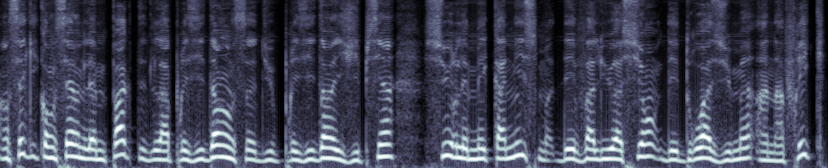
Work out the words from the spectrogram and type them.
en ce qui concerne l'impact de la présidence du président égyptien sur les mécanismes d'évaluation des droits humains en Afrique,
